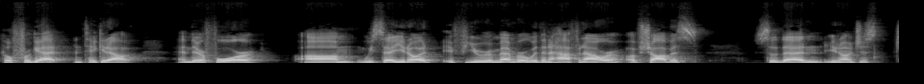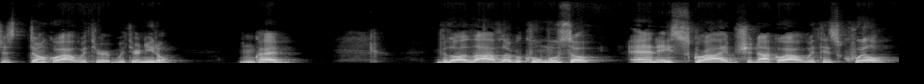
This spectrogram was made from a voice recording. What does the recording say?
he'll forget and take it out. And therefore, um, we say, you know what, if you remember within a half an hour of Shabbos, so then, you know, just, just don't go out with your, with your needle. Okay? And a scribe should not go out with his quill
